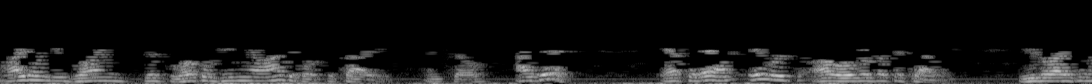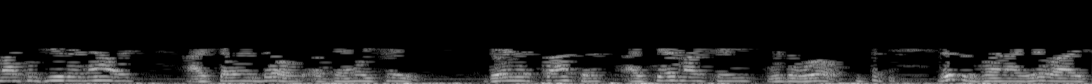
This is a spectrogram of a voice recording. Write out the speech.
why don't you join this local genealogical society? And so I did. After that, it was all over but the challenge. Utilizing my computer knowledge, I started to build a family tree. During this process, I shared my tree with the world. this is when I realized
